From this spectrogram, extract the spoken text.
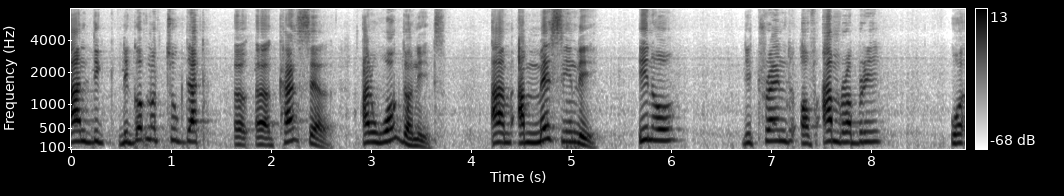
And the, the governor took that uh, uh, counsel and worked on it. Um, amazingly, you know, the trend of armed robbery, wa-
